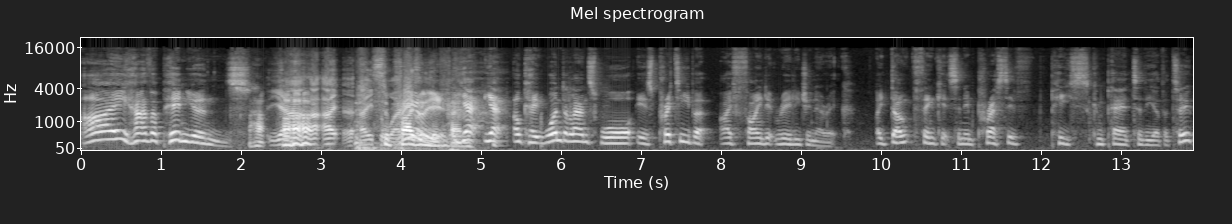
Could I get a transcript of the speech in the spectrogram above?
I have opinions. Uh-huh. Yeah, I, I, I surprisingly. Yeah, yeah. Okay, Wonderland's War is pretty, but I find it really generic. I don't think it's an impressive piece compared to the other two.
